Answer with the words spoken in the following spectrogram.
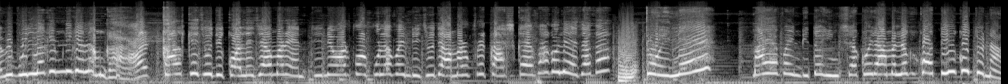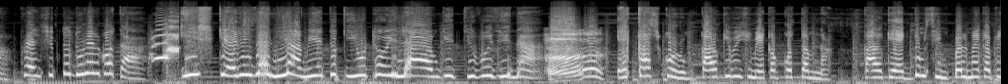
আমি বুঝলা কেমনি গেলাম গা? কালকে যদি কলেজে আমার এন্ট্রি নেওয়ার পর ফুলাফাইনটি যদি আমার উপরে কাশ খায় পাগল হয়ে যাগা তইলে মায়া পাইন্ডি তো হিংসা করে আমার লোক কতই কত না। ফ্রেন্ডশিপ তো দূরের কথা। ইস কেরি জানি আমি এত কিউট হইলাম কিচ্ছু বুঝি না। এক কাজ করুম কালকে বেশি মেকআপ করতাম না। কালকে একদম সিম্পল মেকআপে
